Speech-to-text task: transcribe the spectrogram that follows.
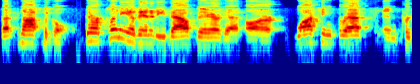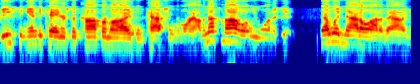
That's not the goal. There are plenty of entities out there that are watching threats and producing indicators of compromise and passing them around. And that's not what we want to do. That wouldn't add a lot of value.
